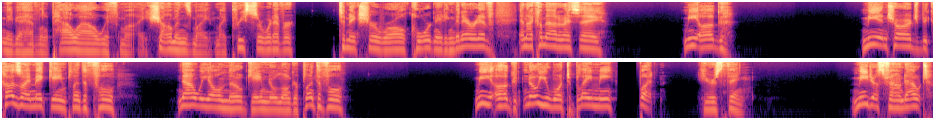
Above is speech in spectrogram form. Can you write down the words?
Maybe I have a little powwow with my shamans, my, my priests or whatever to make sure we're all coordinating the narrative. And I come out and I say, me Ugg, me in charge because I make game plentiful. Now we all know game no longer plentiful. Me Ugg, know you want to blame me, but here's the thing. Me just found out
